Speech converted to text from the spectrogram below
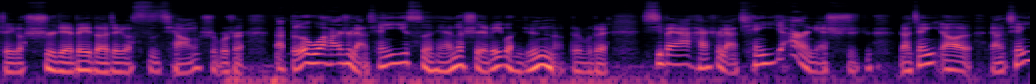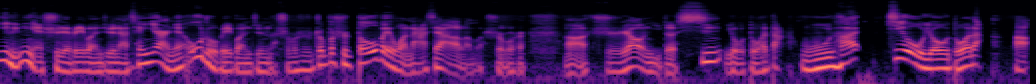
这个世界杯的这个四强，是不是？那德国还是两千一四年的世界杯冠军呢，对不对？西班牙还是两千一二年世两千一呃两千一零年世界杯冠军，两千一二年欧洲杯冠军呢，是不是？这不是都被我拿下了吗？是不是？啊，只要你的心有多大，舞台。就有多大啊？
